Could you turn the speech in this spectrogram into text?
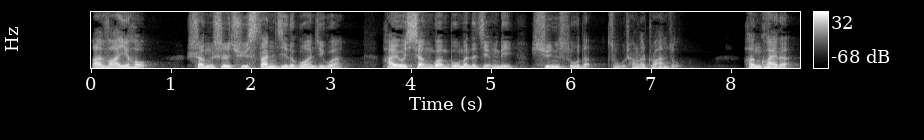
案发以后，省市区三级的公安机关，还有相关部门的警力，迅速的组成了专案组，很快的。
